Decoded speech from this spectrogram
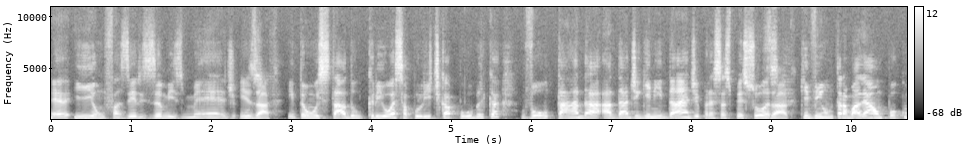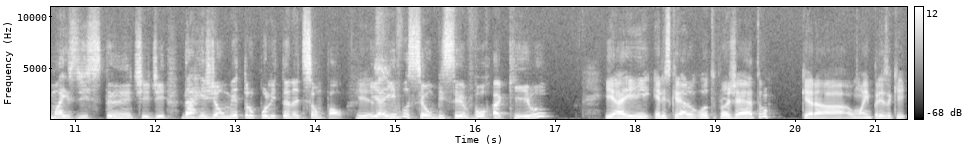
é, iam fazer exames médicos. Exato. Então o Estado criou essa política pública voltada a dar dignidade para essas pessoas Exato. que vinham trabalhar um pouco mais distante de, da região metropolitana de São Paulo. Isso. E aí você observou aquilo. E aí eles criaram outro projeto, que era uma empresa que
